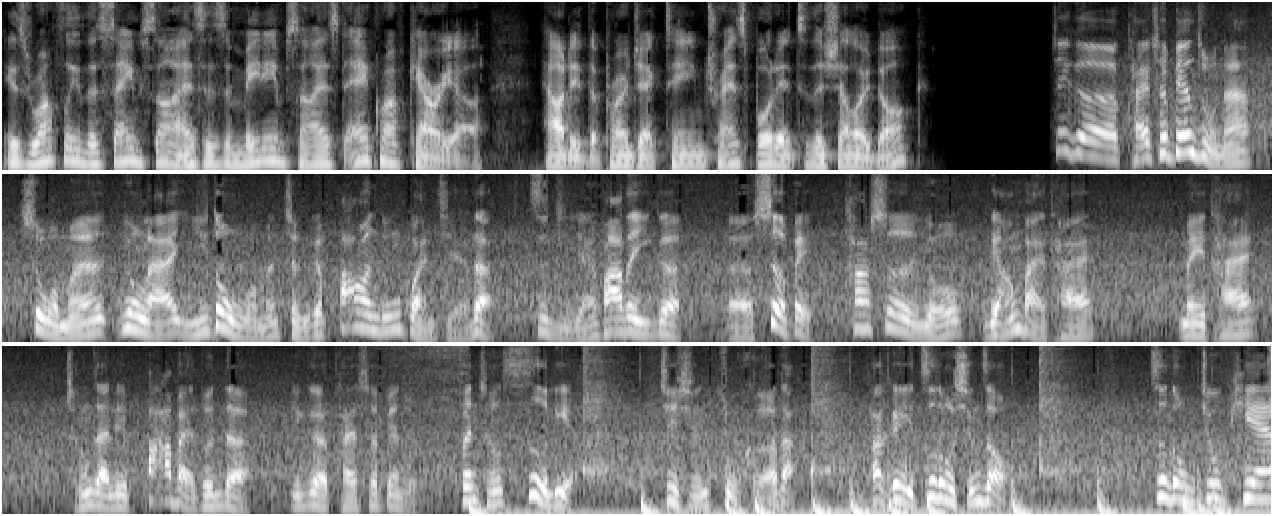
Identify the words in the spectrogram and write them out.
is roughly the same size as a medium sized aircraft carrier. How did the project team transport it to the shallow dock? 这个台车编组呢，是我们用来移动我们整个八万吨管节的自己研发的一个 呃设备，它是由两百台，每台承载力八百吨的一个台车编组，分成四列进行组合的， 它可以自动行走，自动纠偏，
